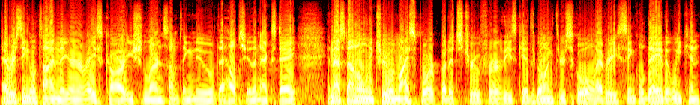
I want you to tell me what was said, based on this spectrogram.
Every single time that you're in a race car, you should learn something new that helps you the next day. And that's not only true in my sport, but it's true for these kids going through school. Every single day that we can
